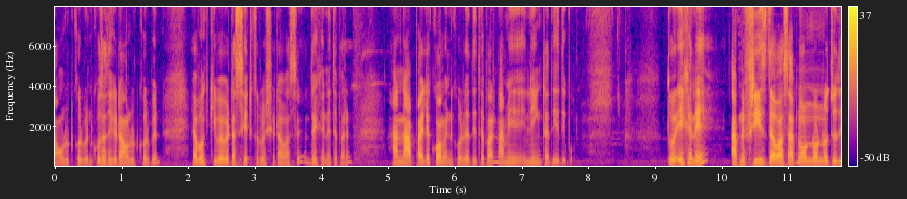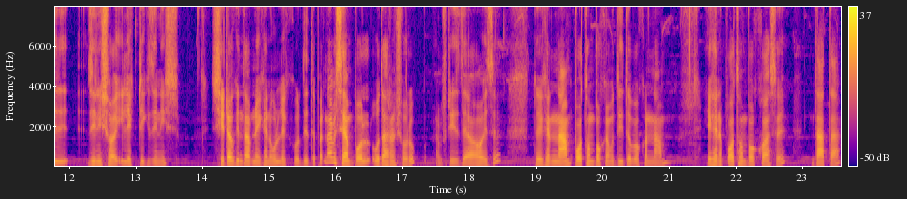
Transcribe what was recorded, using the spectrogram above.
ডাউনলোড করবেন, কোথা থেকে ডাউনলোড করবেন, এবং কীভাবে এটা সেট করবেন সেটাও আছে, দেখে নিতে পারেন। আর না পাইলে কমেন্ট করে দিতে পারেন, আমি লিঙ্কটা দিয়ে দিব। তো এখানে আপনি ফ্রিজ দেওয়া আছে, আপনি অন্য অন্য যদি জিনিস হয় ইলেকট্রিক জিনিস সেটাও কিন্তু আপনি এখানে উল্লেখ করে দিতে পারেন। আমি স্যাম্পল উদাহরণস্বরূপ, আমি ফ্রিজ দেওয়া হয়েছে। তো এখানে নাম, প্রথম পক্ষ এবং দ্বিতীয় পক্ষের নাম। এখানে প্রথম পক্ষ আছে দাতা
